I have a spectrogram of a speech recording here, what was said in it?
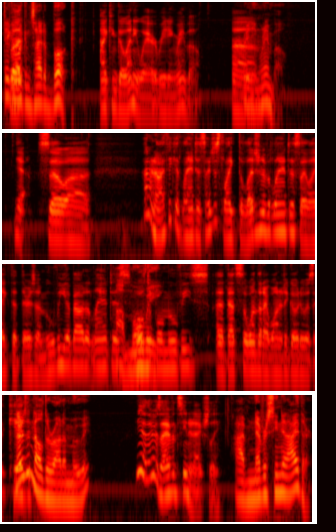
Take a look inside a book. I can go anywhere reading Rainbow. Um, Reading Rainbow. Yeah. So uh I don't know. I think Atlantis. I just like the Legend of Atlantis. I like that there's a movie about Atlantis. A movie. Multiple movies. Uh, that's the one that I wanted to go to as a kid. There's an El Dorado movie. yeah, there is. I haven't seen it actually. I've never seen it either.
